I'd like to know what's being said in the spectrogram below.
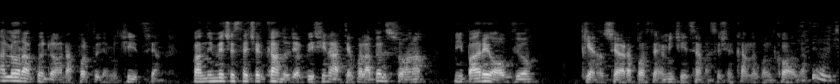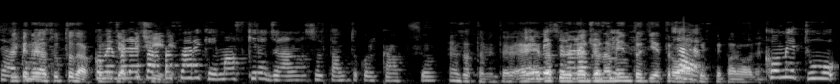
allora quello è un rapporto di amicizia. Quando invece stai cercando di avvicinarti a quella persona, mi pare ovvio che non sia un rapporto di amicizia, ma stai cercando qualcosa. Sì, cioè, Dipende da tutto da come come ti voler far passare che i maschi ragionano soltanto col cazzo. Esattamente, è proprio il è così. ragionamento dietro Cioè, a queste parole. come tu,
